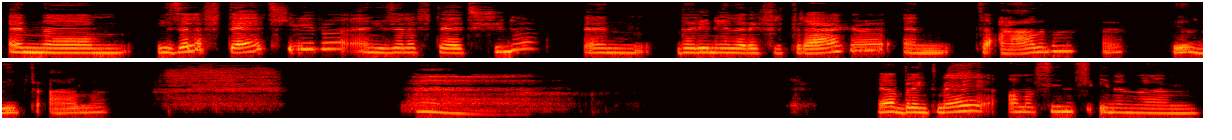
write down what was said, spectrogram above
En um, jezelf tijd geven en jezelf tijd gunnen en daarin heel erg vertragen en te ademen. Hè? Heel diep te ademen. Ja, brengt mij alleszins in een, um,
